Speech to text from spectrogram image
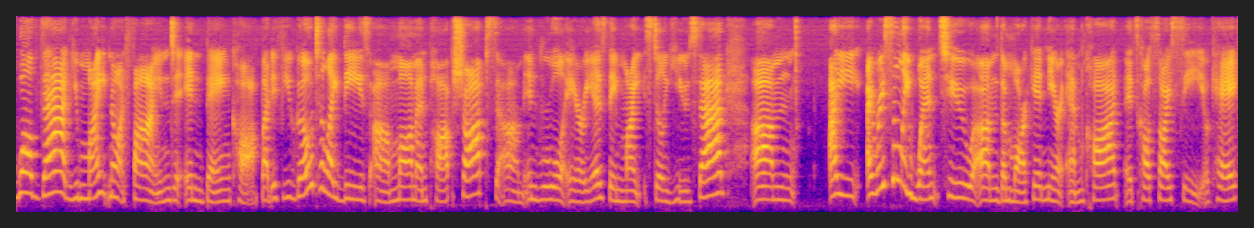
Well, that you might not find in Bangkok, but if you go to like these um, mom and pop shops um, in rural areas, they might still use that. Um, I I recently went to um, the market near Epcot. It's called Soi C. Okay,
